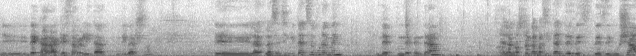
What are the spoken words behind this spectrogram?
de cara a aquesta realitat diversa. Eh, la, la sensibilitat segurament de, dependrà en la nostra capacitat de des desdibuixar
